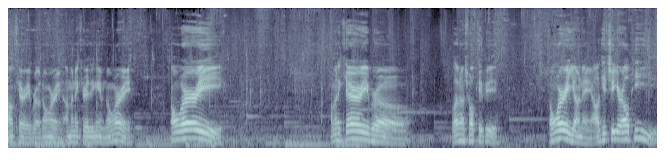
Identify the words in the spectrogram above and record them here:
I'll carry, bro. Don't worry. I'm gonna carry the game. Don't worry. Don't worry. I'm gonna carry, bro. 11 on 12 KP. Don't worry, Yone. I'll get you your LP.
